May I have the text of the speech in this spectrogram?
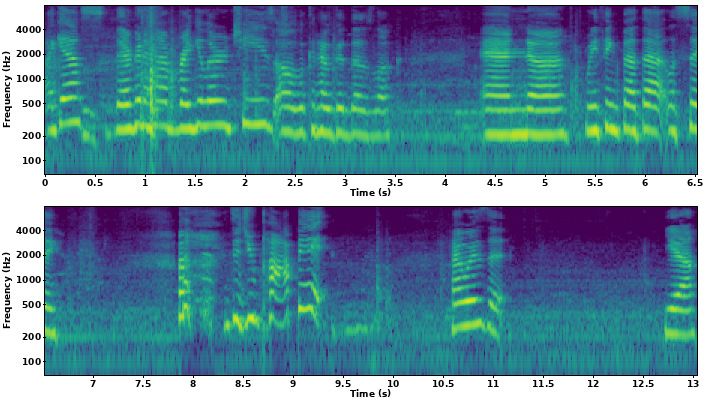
I guess. They're gonna have regular cheese. Oh, look at how good those look. And uh, what do you think about that? Let's see. Did you pop it? How is it? Yeah.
